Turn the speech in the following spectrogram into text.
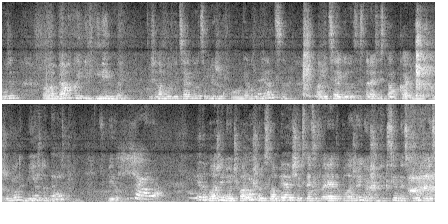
будет э, мягкой и длинной. То есть она будет вытягиваться ближе к полу, не округляться, а вытягиваться. Старайтесь толкать немножко живот между бедер. Вперед. Это положение очень хорошее, расслабляющее. Кстати говоря, это положение очень эффективно использовать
